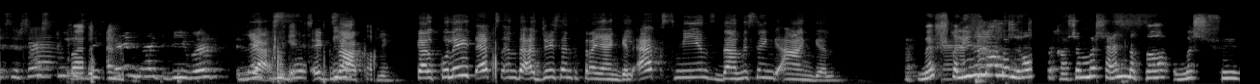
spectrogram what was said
exercise two is the same like we work. Like Yes, exactly. Calculate x in the adjacent triangle. X means the missing angle. مش خلينا نعمل الهومورك عشان مش عندنا طاقة ومش في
